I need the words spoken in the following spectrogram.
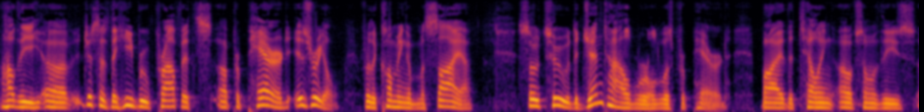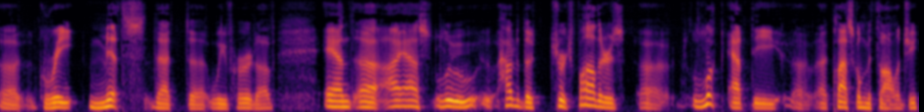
how the, uh, just as the Hebrew prophets uh, prepared Israel for the coming of Messiah, so too the Gentile world was prepared by the telling of some of these uh, great myths that uh, we've heard of. And uh, I asked Lou, how did the church fathers uh, look at the uh, uh, classical mythology?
